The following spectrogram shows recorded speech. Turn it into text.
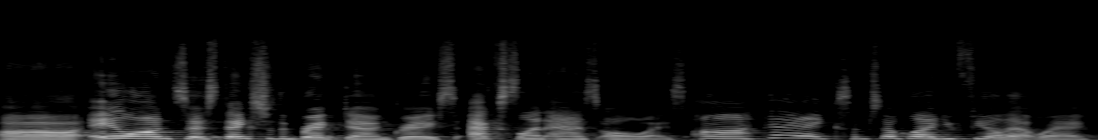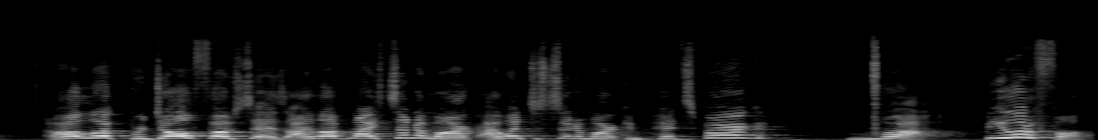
Uh, Alon says, thanks for the breakdown, Grace. Excellent as always. Ah, thanks. I'm so glad you feel that way. Oh, look, Rodolfo says, I love my Cinemark. I went to Cinemark in Pittsburgh. Mwah. Beautiful.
